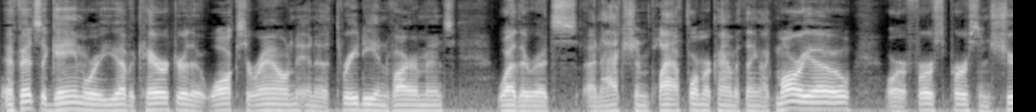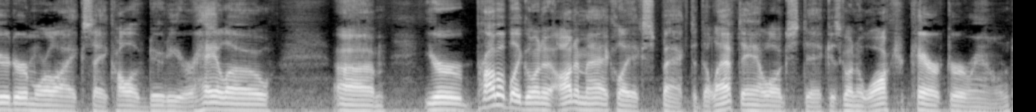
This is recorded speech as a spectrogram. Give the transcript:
If it's a game where you have a character that walks around in a 3D environment, whether it's an action platformer kind of thing like Mario, or a first person shooter, more like, say, Call of Duty or Halo, um, you're probably going to automatically expect that the left analog stick is going to walk your character around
